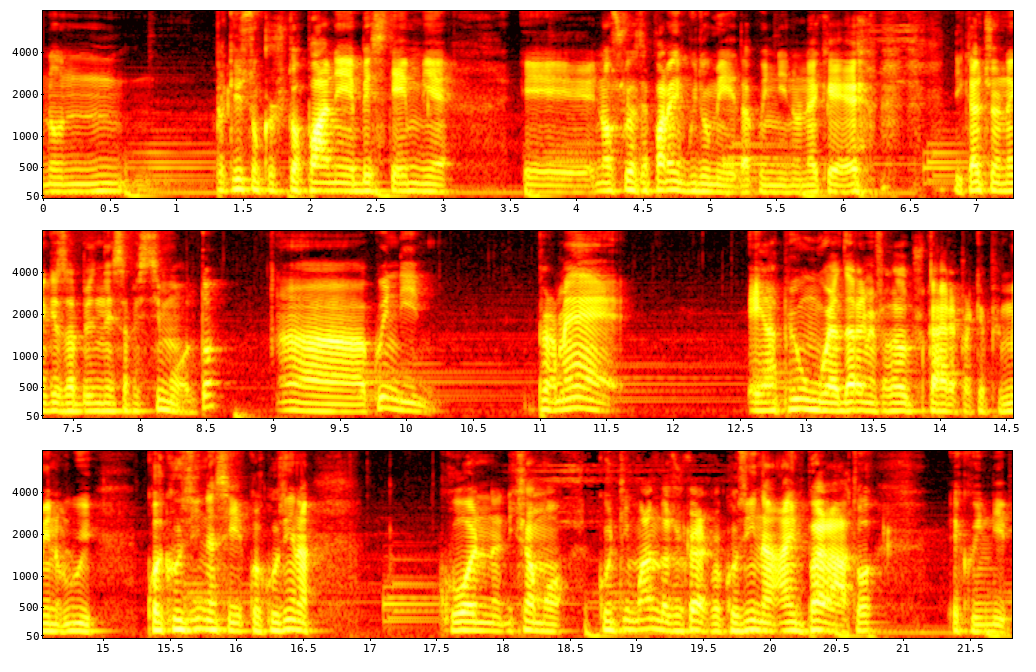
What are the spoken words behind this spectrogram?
non perché io sono cresciuto a pane e bestemmie e no, scusate, pane di Guido Meda, quindi non è che di calcio non è che ne sapessi molto. Uh, quindi per me era più un guardare mio fratello giocare perché più o meno lui qualcosina sì, qualcosina con, diciamo, continuando a giocare qualcosina ha imparato e quindi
